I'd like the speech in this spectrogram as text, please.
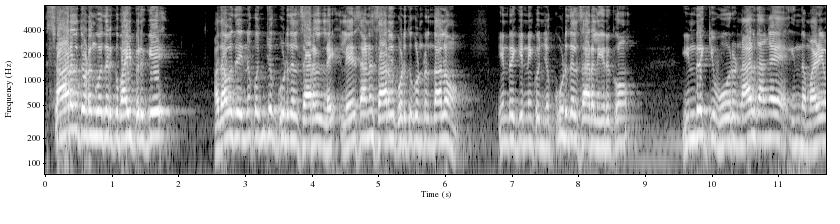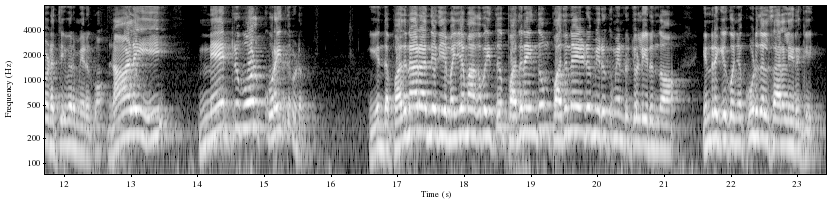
சாரல் தொடங்குவதற்கு வாய்ப்பு இருக்குது அதாவது இன்னும் கொஞ்சம் கூடுதல் சாரல் லே- லேசான சாரல் கொடுத்து கொண்டிருந்தாலும் இன்றைக்கு இன்னைக்கு கொஞ்சம் கூடுதல் சாரல் இருக்கும். இன்றைக்கு ஒரு நாள் தாங்க இந்த மழையோட தீவிரம் இருக்கும். நாளை நேற்று போல் குறைந்து விடும். இந்த பதினாறாம் தேதியை மையமாக வைத்து பதினைந்தும் பதினேழும் இருக்கும் என்று சொல்லியிருந்தோம். இன்றைக்கு கொஞ்சம் கூடுதல் சாரல் இருக்குது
